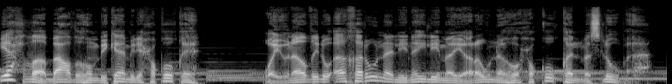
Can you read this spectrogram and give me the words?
يحظى بعضهم بكامل حقوقه ويناضل آخرون لنيل ما يرونه حقوقا مسلوبة.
